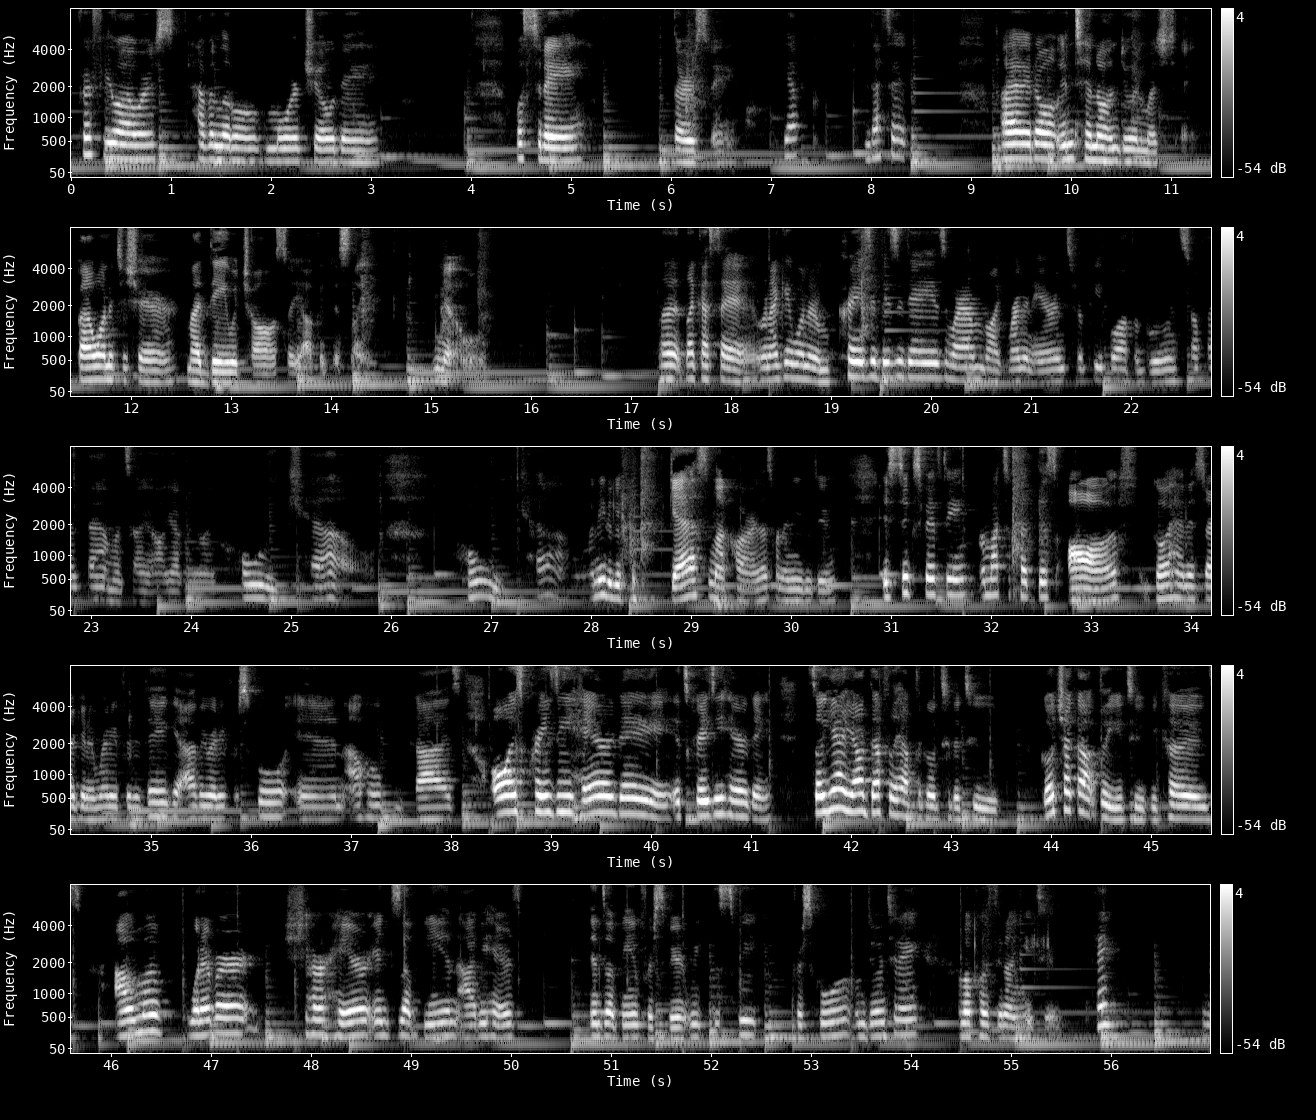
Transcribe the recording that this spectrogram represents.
for a few hours. Have a little more chill day. What's today? Thursday. Yep, that's it. I don't intend on doing much today, but I wanted to share my day with y'all so y'all could just like know. But like I said, when I get one of them crazy busy days where I'm like running errands for people out the blue and stuff like that, I'm gonna tell y'all, y'all gonna be like, holy cow, holy cow. I need to get gas in my car. That's what I need to do. It's 6:50. I'm about to cut this off. Go ahead and start getting ready for the day. Get Ivy ready for school, and I hope you guys. Oh, it's crazy hair day. It's crazy hair day. So yeah, y'all definitely have to go to the tube. Go check out the YouTube because I'm a whatever her hair ends up being. Ivy hairs ends up being for Spirit Week this week for school. I'm doing today. I'm gonna post it on YouTube. Okay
